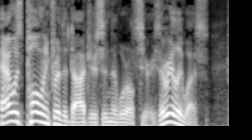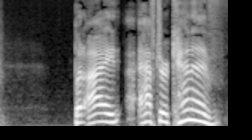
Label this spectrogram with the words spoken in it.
I was pulling for the Dodgers in the World Series. I really was. But I, after kind of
